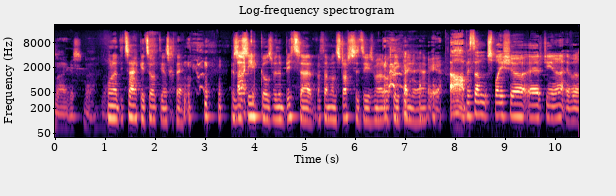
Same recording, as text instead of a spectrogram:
Na, agos. Hwna di target audience chdi. Cos y seagulls fydd yn bita fatha monstrosities mae'r o'r dig feina, ie. O, beth am splaisio yr gene yna efo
